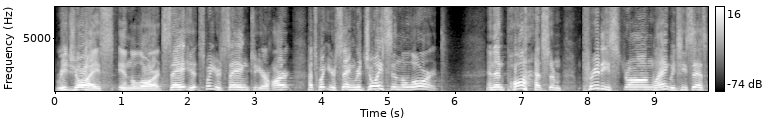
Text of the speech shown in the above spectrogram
Rejoice in the Lord. Say it's what you're saying to your heart. That's what you're saying. Rejoice in the Lord. And then Paul has some pretty strong language. He says,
